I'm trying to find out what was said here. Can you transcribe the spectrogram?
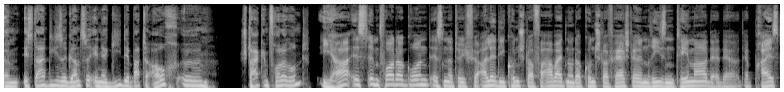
Ähm, ist da diese ganze Energiedebatte auch äh, stark im Vordergrund? Ja, ist im Vordergrund, ist natürlich für alle, die Kunststoff verarbeiten oder Kunststoff herstellen, ein Riesenthema. Der, der, der Preis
